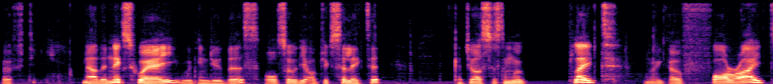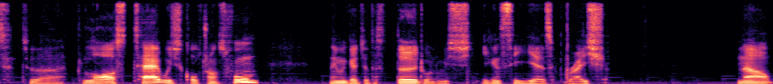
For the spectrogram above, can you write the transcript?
50. Now the next way we can do this, also with the object selected, go to our system work plate, we go far right to the last tab which is called transform. Then we go to the third one which you can see here is ratio. Now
